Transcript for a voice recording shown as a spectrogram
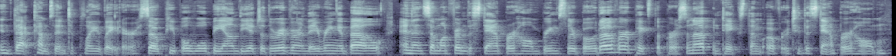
And that comes into play later. So people will be on the edge of the river and they ring a bell and then someone from the Stamper home brings their boat over, picks the person up and takes them over to the Stamper home.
